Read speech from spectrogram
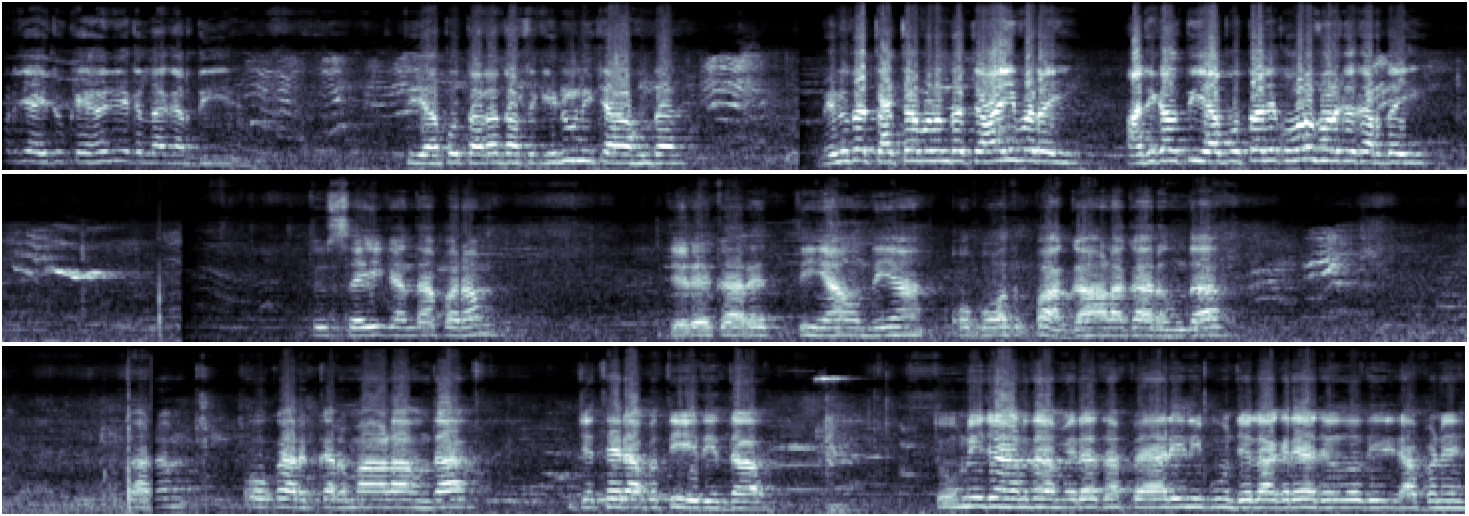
ਭਰਜਾਈ ਤੂੰ ਕਿਹੋ ਜਿਹੀਆਂ ਗੱਲਾਂ ਕਰਦੀ ਹੈ ਧੀਆ ਪੁੱਤਾਂ ਦਾ ਦੱਸ ਕਿਹਨੂੰ ਨਹੀਂ ਚਾਹ ਹੁੰਦਾ? ਮੈਨੂੰ ਤਾਂ ਚਾਚਾ ਬਣਨ ਦਾ ਚਾਹ ਹੀ ਬੜਾ ਹੀ ਅੱਜ ਕੱਲ ਧੀਆ ਪੁੱਤਾਂ 'ਚ ਕੌਣ ਫ਼ਰਕ ਕਰਦਾ ਜੀ ਤੂੰ ਸਹੀ ਕਹਿੰਦਾ ਪਰਮ। ਜਿਹੜੇ ਘਰ ਧੀਆਂ ਹੁੰਦੀਆਂ ਉਹ ਬਹੁਤ ਭਾਗਾਂ ਵਾਲਾ ਘਰ ਹੁੰਦਾ। ਕਰਮ ਉਹ ਘਰ ਕਰਮਾਂ ਵਾਲਾ ਹੁੰਦਾ ਜਿੱਥੇ ਰੱਬ ਧੀ ਦਿੰਦਾ। ਤੂੰ ਨਹੀਂ ਜਾਣਦਾ ਮੇਰਾ ਤਾਂ ਪੈਰ ਹੀ ਨਹੀਂ ਪੂੰਝੇ ਲੱਗ ਰਿਹਾ ਜਦੋਂ ਦੀ ਰੱਬ ਨੇ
